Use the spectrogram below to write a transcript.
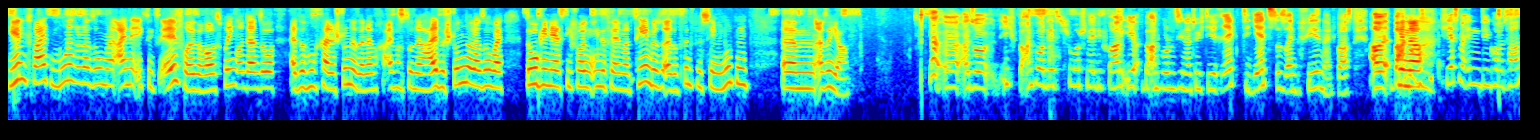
jeden zweiten Monat oder so mal eine XXL-Folge rausbringen und dann so, also es muss keine Stunde sein, einfach, einfach so eine halbe Stunde oder so, weil so gehen jetzt die Folgen ungefähr immer 10 bis, also 5 bis 10 Minuten. Ähm, also ja. Ja, äh, also ich beantworte jetzt schon mal schnell die Frage. Ihr beantwortet sie natürlich direkt jetzt. Das ist ein Befehl, nein, Spaß. Aber beantwortet genau. jetzt mal in den Kommentaren.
